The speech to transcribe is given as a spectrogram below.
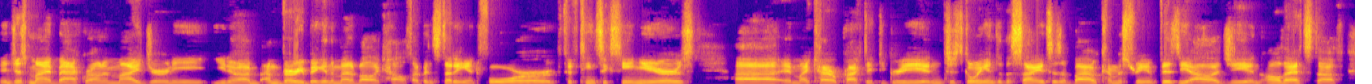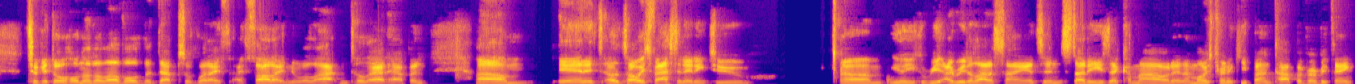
and just my background and my journey, you know, I'm, I'm very big into metabolic health. I've been studying it for 15, 16 years. Uh, and my chiropractic degree and just going into the sciences of biochemistry and physiology and all that stuff took it to a whole nother level of the depths of what I, I thought I knew a lot until that happened. Um, and it's, it's always fascinating to, um, you know, you can read, I read a lot of science and studies that come out and I'm always trying to keep on top of everything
